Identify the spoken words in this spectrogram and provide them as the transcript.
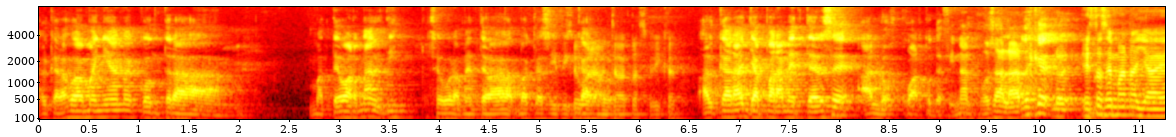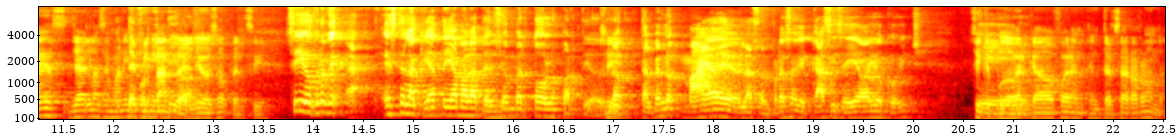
Alcaraz juega mañana contra Mateo Arnaldi. Seguramente va, va a clasificar. Seguramente va a clasificar. Alcaraz ya para meterse a los cuartos de final. O sea, la verdad es que lo- Esta semana ya es, ya es la semana Definitiva. importante del US Open, sí. Sí, yo creo que ah, esta es la que ya te llama la atención ver todos los partidos. Sí. Tal vez lo- más allá de la sorpresa que casi se lleva Djokovic. Sí, que eh, pudo haber quedado fuera en, en tercera ronda.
